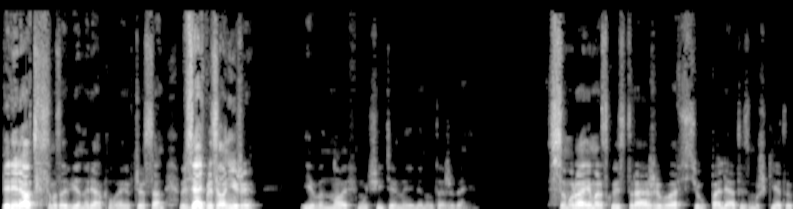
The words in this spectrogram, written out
«Перелет!» — самозабвенно рявкнул Айрчерсан. «Взять прицел ниже!» И вновь мучительные минуты ожидания. Самураи морской стражи вовсю палят из мушкетов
